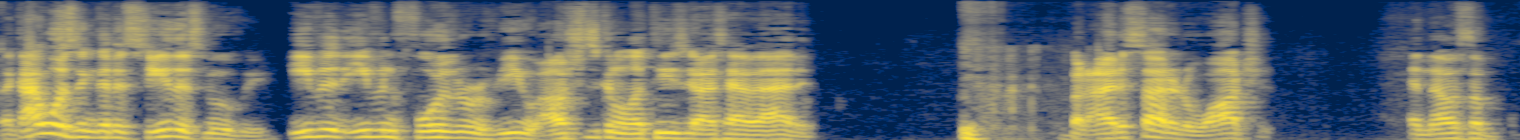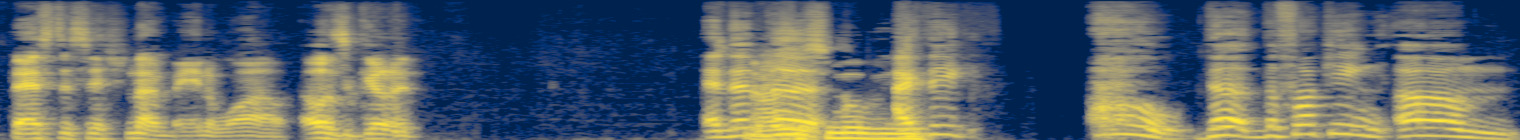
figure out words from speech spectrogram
Like I wasn't gonna see this movie, even even for the review. I was just gonna let these guys have at it. But I decided to watch it, and that was the best decision I've made in a while. That was good. And then nice the movie. I think oh the the fucking um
